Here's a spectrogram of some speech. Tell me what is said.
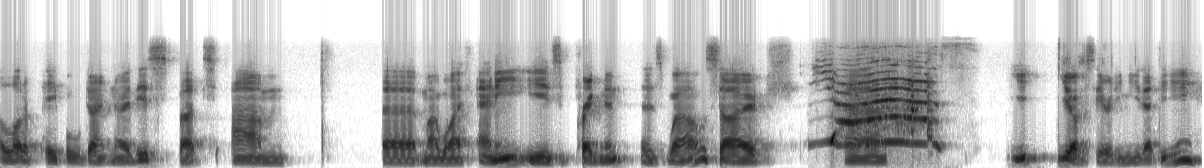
a lot of people don't know this, but um, uh, my wife Annie is pregnant as well. So uh, Yes. you you obviously already knew that, didn't you?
